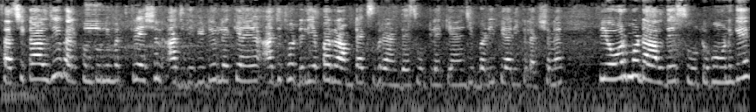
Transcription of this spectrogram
ਸਤਿ ਸ਼੍ਰੀ ਅਕਾਲ ਜੀ ਵੈਲਕਮ ਟੂ ਨਿਮਰਤ ਕ੍ਰੀਏਸ਼ਨ ਅੱਜ ਦੀ ਵੀਡੀਓ ਲੈ ਕੇ ਆਏ ਹਾਂ। ਅੱਜ ਤੁਹਾਡੇ ਲਈ ਆਪਾਂ ਰਾਮਟੈਕਸ ਬ੍ਰਾਂਡ ਦੇ ਸੂਟ ਲੈ ਕੇ ਆਏ ਹਾਂ ਜੀ। ਬੜੀ ਪਿਆਰੀ ਕਲੈਕਸ਼ਨ ਹੈ। ਪਿਓਰ ਮੋਡਲ ਦੇ ਸੂਟ ਹੋਣਗੇ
